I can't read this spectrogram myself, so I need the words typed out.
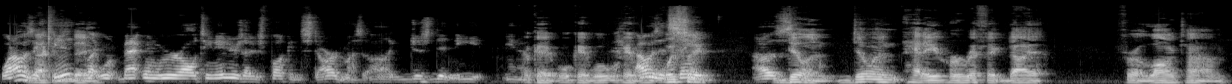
When I was Back a kid, like when, back when we were all teenagers, I just fucking starved myself. I like just didn't eat. You know. Okay, okay, well, okay. I was let's insane. say I was. Dylan. Dylan had a horrific diet for a long time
